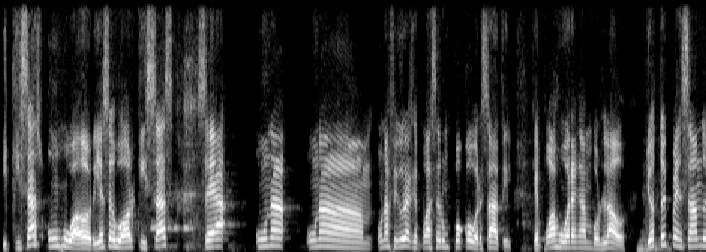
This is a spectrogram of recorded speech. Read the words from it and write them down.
y quizás un jugador. Y ese jugador quizás sea una, una, una figura que pueda ser un poco versátil, que pueda jugar en ambos lados. Yo estoy pensando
